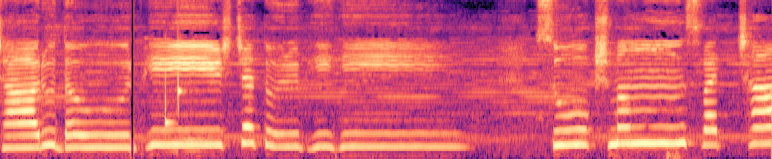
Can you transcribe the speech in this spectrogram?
चारुदौर्भिश्चतुर्भिः सूक्ष्मं स्वच्छातिरुद्यम्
